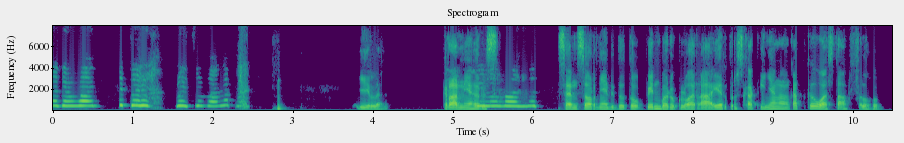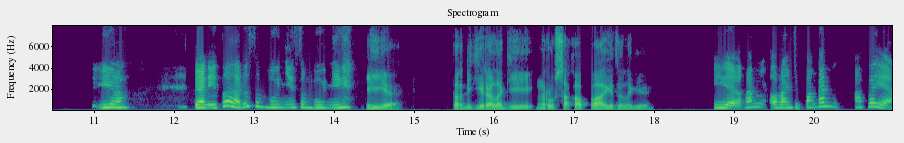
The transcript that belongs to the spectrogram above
Aduh, Man. Itu lucu banget. Gila. Kerannya harus Gila banget. sensornya ditutupin baru keluar air terus kakinya ngangkat ke wastafel. Iya. Dan itu harus sembunyi-sembunyi. Iya. Ntar dikira lagi ngerusak apa gitu lagi. Iya, kan orang Jepang kan apa ya?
